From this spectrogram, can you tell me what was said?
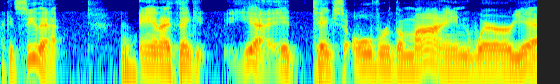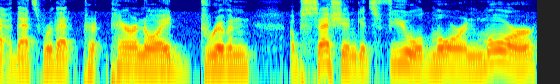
I can see that. Hmm. And I think yeah it takes over the mind where yeah that's where that paranoid driven obsession gets fueled more and more.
